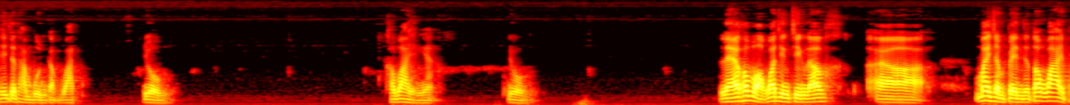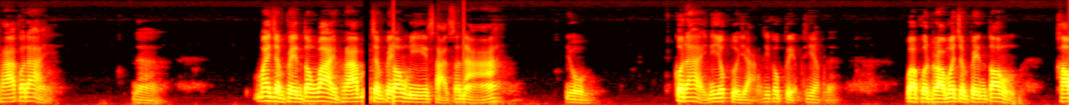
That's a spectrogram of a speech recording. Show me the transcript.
ที่จะทำบุญกับวัด โยมเขาว่าอย่างเงี้ยโยม แล้วเขาบอกว่าจริง ๆ แล้วไม่จำเป็นจะต้องไหว้พระก็ได้นะไม่จำเป็นต้องไหว้พระไม่จำเป็นต้องมีศาสนาโยม ก็ได้นี่ยกตัวอย่างที่เขาเปรียบเทียบนะว่าคนเราไม่จำเป็นต้องเข้า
